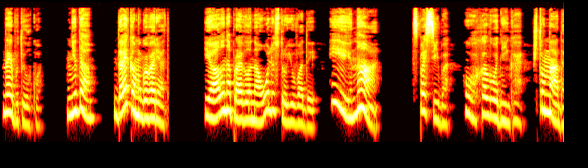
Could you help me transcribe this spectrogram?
Дай бутылку. Не дам. Дай, кому говорят. И Алла направила на Олю струю воды. И на! Спасибо. О, холодненькая. Что надо?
